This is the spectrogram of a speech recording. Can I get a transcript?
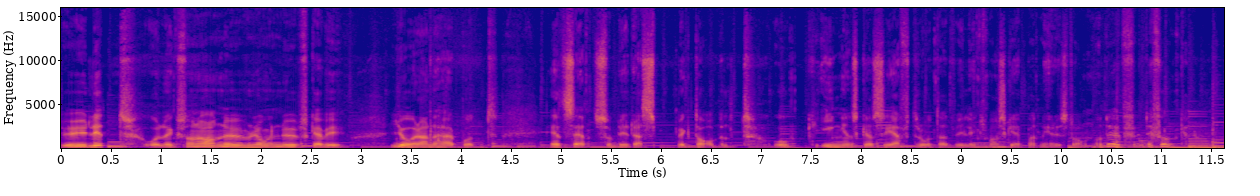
tydligt och liksom, ja, nu, nu ska vi göra det här på ett, ett sätt som blir respektabelt och ingen ska se efteråt att vi liksom har skräpat ner i stan och det, det funkar.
